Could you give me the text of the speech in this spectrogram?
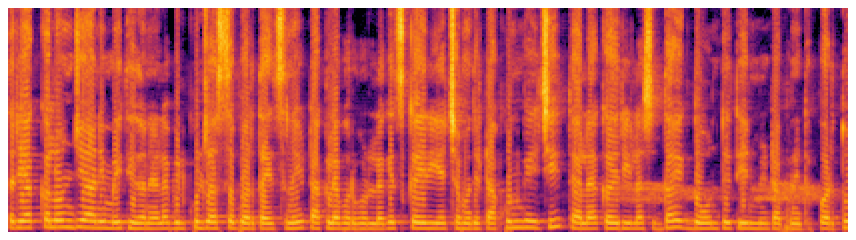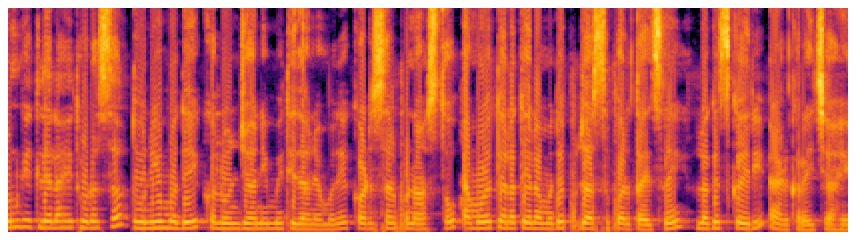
तर या कलोंजी आणि मेथी दाण्याला बिलकुल जास्त परतायचं नाही. टाकल्याबरोबर लगेच कैरी याच्यामध्ये टाकून घ्यायची. त्याला कैरीला सुद्धा एक दोन ते तीन मिनिट आपण इथं परतून घेतलेलं आहे थोडस. दोन्हीमध्ये कलोंजी आणि मेथी दाण्यामध्ये कडसरपणा असतो. त्यामुळे त्याला तेलामध्ये जास्त परतायचं नाही. लगेच कैरी ऍड करायची आहे.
